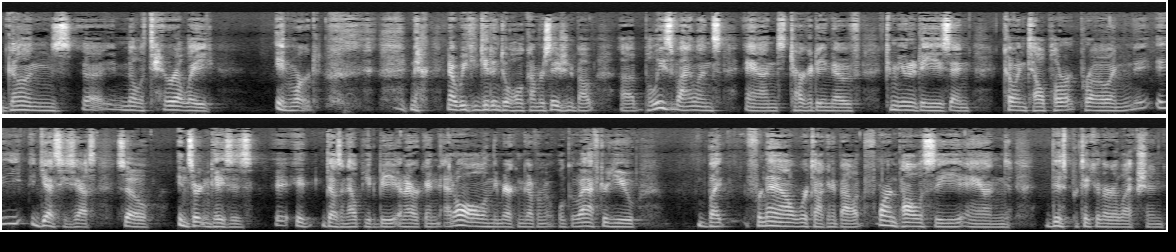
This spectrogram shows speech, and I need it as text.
guns uh, militarily inward. now, now, we could get into a whole conversation about uh, police violence and targeting of communities and COINTELPRO and yes, yes, yes. So in certain cases, it doesn't help you to be American at all, and the American government will go after you. But for now, we're talking about foreign policy and this particular election.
